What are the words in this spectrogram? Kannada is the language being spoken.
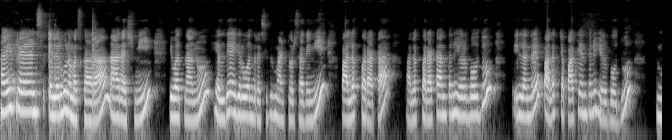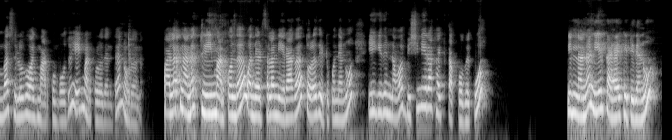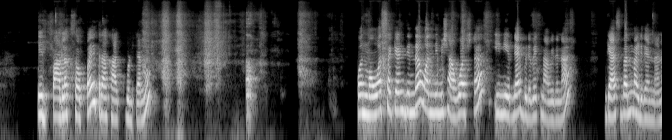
ಹಾಯ್ ಫ್ರೆಂಡ್ಸ್ ಎಲ್ಲರಿಗೂ ನಮಸ್ಕಾರ. ನಾ ರಶ್ಮಿ. ಇವತ್ತು ನಾನು ಹೆಲ್ದಿ ಆಗಿರೋ ಒಂದು ರೆಸಿಪಿ ಮಾಡಿ ತೋರ್ಸದೀನಿ ಪಾಲಕ್ ಪರಾಟ ಪಾಲಕ್ ಪರಾಟ ಅಂತಾನೂ ಹೇಳ್ಬೋದು, ಇಲ್ಲಾಂದರೆ ಪಾಲಕ್ ಚಪಾತಿ ಅಂತಾನೂ ಹೇಳ್ಬೋದು. ತುಂಬಾ ಸುಲಭವಾಗಿ ಮಾಡ್ಕೋಬಹುದು ಹೇಗ್ ಮಾಡ್ಕೊಳ್ಳೋದಂತ ನೋಡೋಣ. ಪಾಲಕ್ ನಾನು ಕ್ಲೀನ್ ಮಾಡ್ಕೊಂಡು ಒಂದೆರಡು ಸಲ ನೀರಾಗ ತೊಳೆದು ಇಟ್ಕೊಂಡೆನು. ಈಗ ಇದನ್ನ ನಾವು ಬಿಸಿ ನೀರಾಗ ಹಾಕಿ ತಕ್ಕೋಬೇಕು. ಇಲ್ಲಿ ನಾನು ನೀರ್ ಕಾಯಕ್ ಇಟ್ಟಿದ್ದೇನು ಇದು ಪಾಲಕ್ ಸೊಪ್ಪ ಇದ್ರಾಗ ಹಾಕ್ಬಿಡ್ತೇನು. ಒಂದ್ ಮೂವತ್ ಸೆಕೆಂಡ್ ದಿಂದ ಒಂದ್ ನಿಮಿಷ ಆಗುವಷ್ಟ ಈ ನೀರ್ನ್ಯಾಗ ಬಿಡ್ಬೇಕು ನಾವ್ ಇದನ್ನ. ಗ್ಯಾಸ್ ಬಂದ್ ಮಾಡಿದೇನ್ ನಾನ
